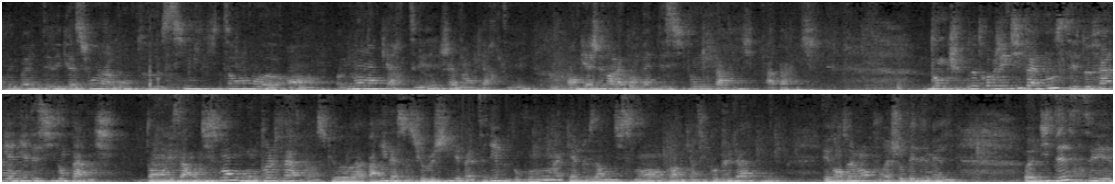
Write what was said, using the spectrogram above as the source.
on n'est pas une délégation, on est un groupe de 6 militants euh, non encartés, jamais encartés, engagés dans la campagne Décidons Paris à Paris. Donc notre objectif à nous, c'est de faire gagner Décidons Paris dans les arrondissements où on peut le faire, parce qu'à Paris, la sociologie n'est pas terrible, donc on a quelques arrondissements, encore des quartiers populaires, qui éventuellement on pourrait choper des mairies. Euh, l'idée, c'est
